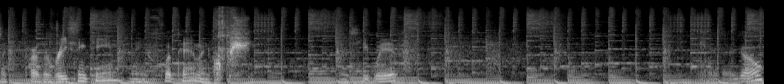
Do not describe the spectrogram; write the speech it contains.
like part of the racing team. And you flip him and whoosh, there's Heat Wave. Okay, there you go.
